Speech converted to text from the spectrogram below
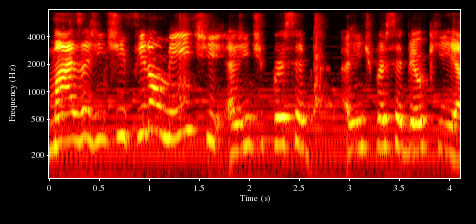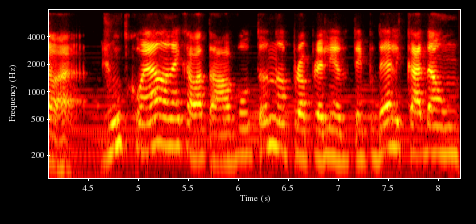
Mas a gente finalmente a gente, percebe, a gente percebeu que ela, junto com ela, né, que ela tava voltando na própria linha do tempo dela e cada um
